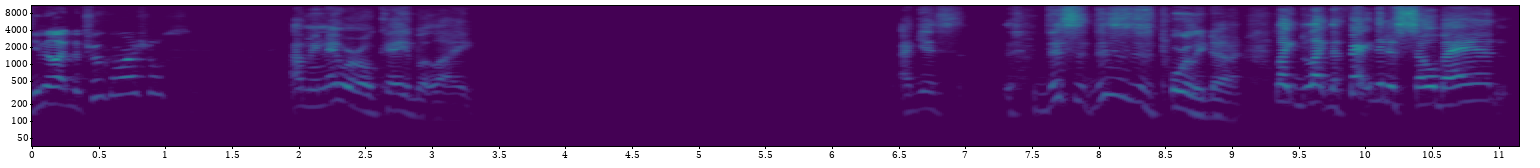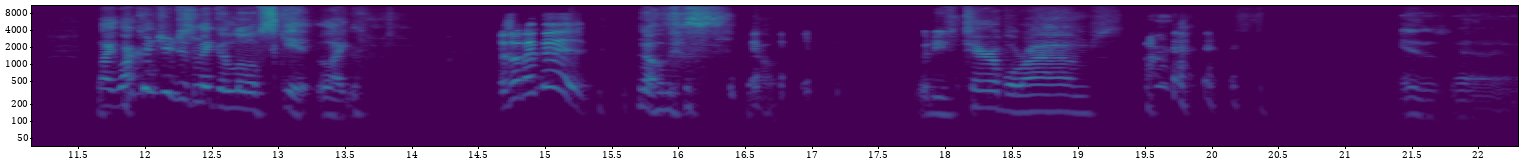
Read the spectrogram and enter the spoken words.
You didn't like the True commercials? I mean, they were okay, but like, I guess this is this is just poorly done. Like like the fact that it's so bad. Like, why couldn't you just make a little skit? Like, that's what they did. No, this you know, with these terrible rhymes. is uh,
